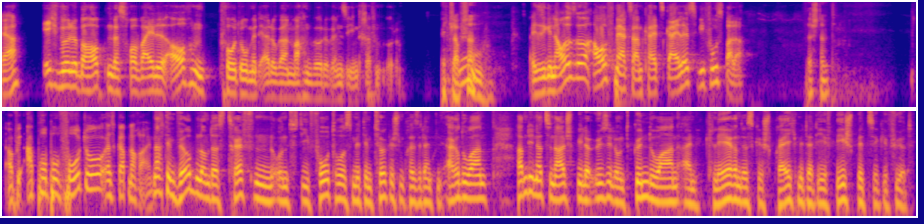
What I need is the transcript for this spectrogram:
Ja? ich würde behaupten, dass Frau Weidel auch ein Foto mit Erdogan machen würde, wenn sie ihn treffen würde. Ich glaube schon. Uh. Weil sie genauso aufmerksamkeitsgeil ist wie Fußballer. Das stimmt. Auf, apropos Foto, es gab noch eins. Nach dem Wirbel um das Treffen und die Fotos mit dem türkischen Präsidenten Erdogan haben die Nationalspieler Özil und Gündoğan ein klärendes Gespräch mit der DFB-Spitze geführt.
